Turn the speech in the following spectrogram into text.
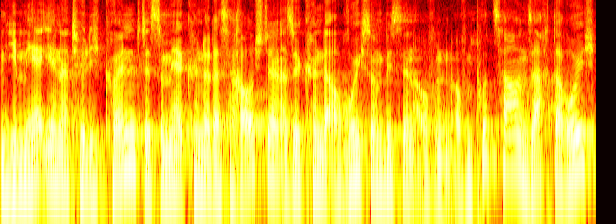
je, mehr ihr natürlich könnt, desto mehr könnt ihr das herausstellen. Also ihr könnt da auch ruhig so ein bisschen auf den, auf den Putz hauen, sagt da ruhig.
